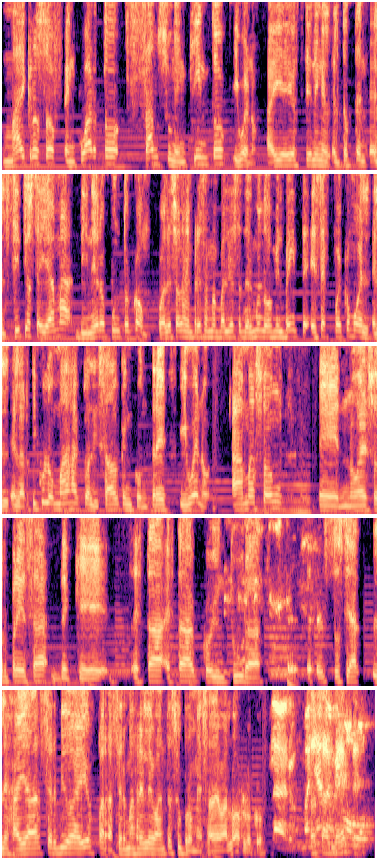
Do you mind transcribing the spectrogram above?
Microsoft en cuarto, Samsung en quinto y bueno, ahí ellos tienen el, top ten. El sitio se llama dinero.com. ¿Cuáles son las empresas más valiosas del mundo 2020? Ese fue como el, el artículo más actualizado que encontré y bueno, Amazon eh, no es sorpresa de que esta, esta coyuntura eh, social les haya servido a ellos para hacer más relevante su promesa de valor, loco. Claro, mañana mismo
